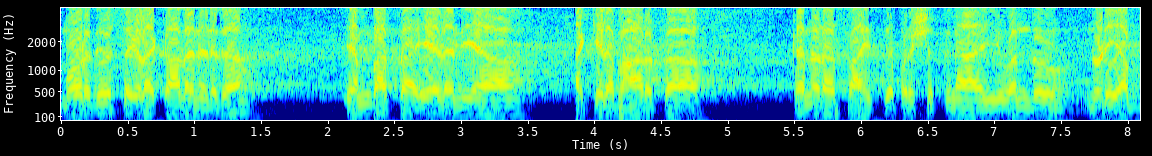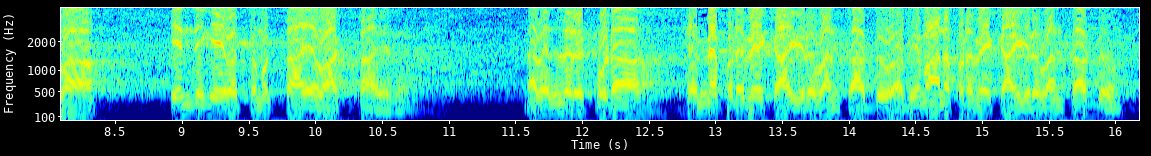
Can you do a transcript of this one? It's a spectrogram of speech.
ಮೂರು ದಿವಸಗಳ ಕಾಲ ನಡೆದ ಎಂಬತ್ತ ಏಳನೆಯ ಅಖಿಲ ಭಾರತ ಕನ್ನಡ ಸಾಹಿತ್ಯ ಪರಿಷತ್ತಿನ ಈ ಒಂದು ನುಡಿ ಹಬ್ಬ ಎಂದಿಗೆ ಇವತ್ತು ಮುಕ್ತಾಯವಾಗ್ತಾ ಇದೆ. ನಾವೆಲ್ಲರೂ ಕೂಡ ಹೆಮ್ಮೆ ಪಡಬೇಕಾಗಿರುವಂತಹದ್ದು, ಅಭಿಮಾನ ಪಡಬೇಕಾಗಿರುವಂತಹದ್ದು,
